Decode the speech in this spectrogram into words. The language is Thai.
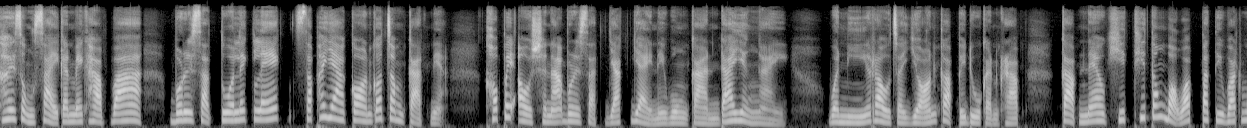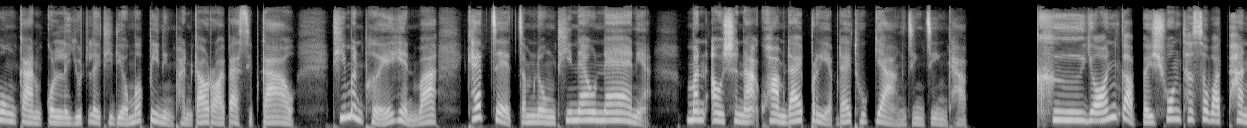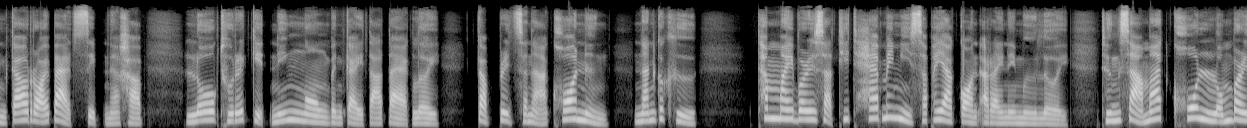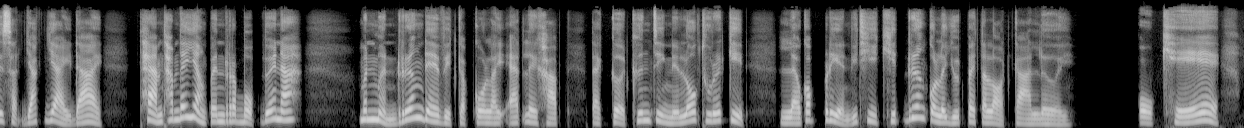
เคยสงสัยกันไหมครับว่าบริษัทตัวเล็กๆ ทรัพยากรก็จำกัดเนี่ยเขาไปเอาชนะบริษัทยักษ์ใหญ่ในวงการได้ยังไง วันนี้เราจะย้อนกลับไปดูกันครับ กับแนวคิดที่ต้องบอกว่าปฏิวัติวงการกลยุทธ์เลยทีเดียวเมื่อปี 1989 ที่มันเผยให้เห็นว่าแค่เจตจำนงที่แน่วแน่เนี่ยมันเอาชนะความได้เปรียบได้ทุกอย่างจริง ๆ ครับ คือย้อนกลับไปช่วงทศวรรษ1980 นะครับ โลกธุรกิจนิ่งงงเป็นไก่ตาแตกเลย กับปริศนาข้อหนึ่ง นั่นก็คือทำไมบริษัทที่แทบไม่มีทรัพยากรอะไรในมือเลย ถึงสามารถโค่นล้มบริษัทยักษ์ใหญ่ได้ แถมทำได้อย่างเป็นระบบด้วยนะ มันเหมือนเรื่องเดวิดกับโกไลแอดเลยครับ แต่เกิดขึ้นจริงในโลกธุรกิจ แล้วก็เปลี่ยนวิธีคิดเรื่องกลยุทธ์ไปตลอดกาลเลย โอเค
